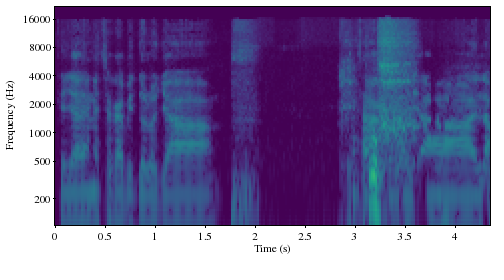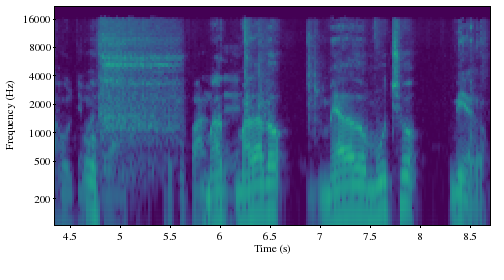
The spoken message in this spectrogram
Que ya en este capítulo ya pff, está Uf. como ya en las últimas Uf. ya preocupante. Me ha, me ha dado, me ha dado mucho miedo.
